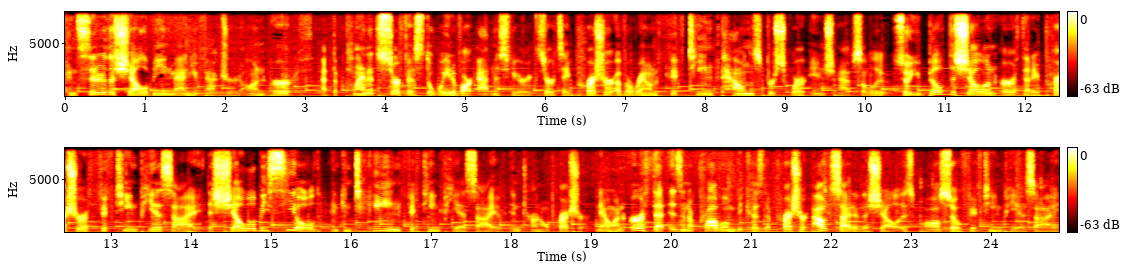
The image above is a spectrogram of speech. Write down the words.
Consider the shell being manufactured on Earth. At the planet's surface, the weight of our atmosphere exerts a pressure of around 15 pounds per square inch absolute. So you build the shell on Earth at a pressure of 15 psi, the shell will be sealed and contain 15 psi of internal pressure. Now on Earth that isn't a problem because the pressure outside of the shell is also 15 psi,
